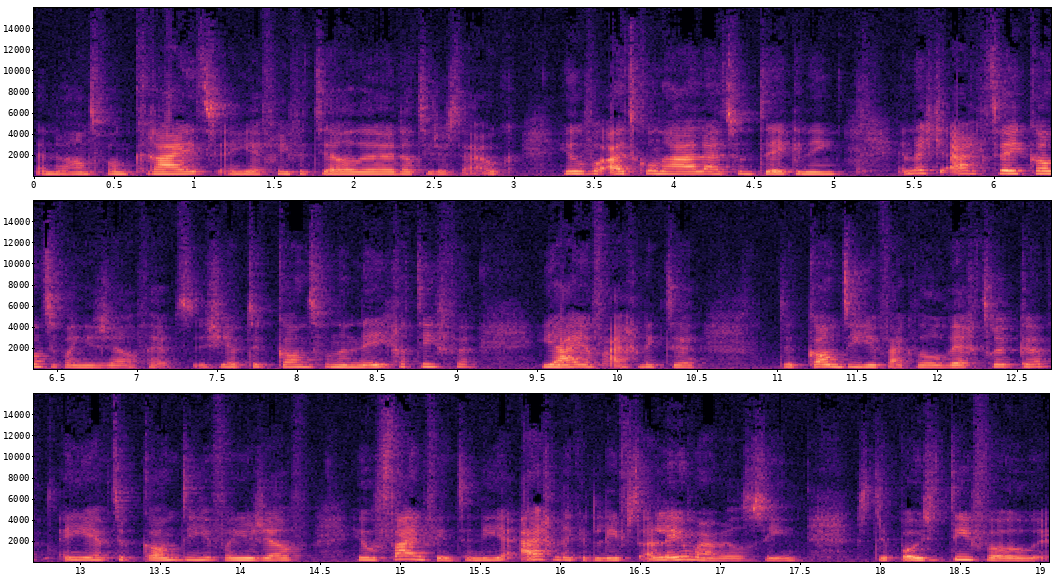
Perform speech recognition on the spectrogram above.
aan de hand van krijt. En Jeffrey vertelde dat hij dus daar ook heel veel uit kon halen uit zo'n tekening. En dat je eigenlijk twee kanten van jezelf hebt. Dus je hebt de kant van de negatieve jij, of eigenlijk de, de kant die je vaak wil wegdrukken. En je hebt de kant die je van jezelf heel fijn vindt. En die je eigenlijk het liefst alleen maar wil zien. Dus de positivo eh,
